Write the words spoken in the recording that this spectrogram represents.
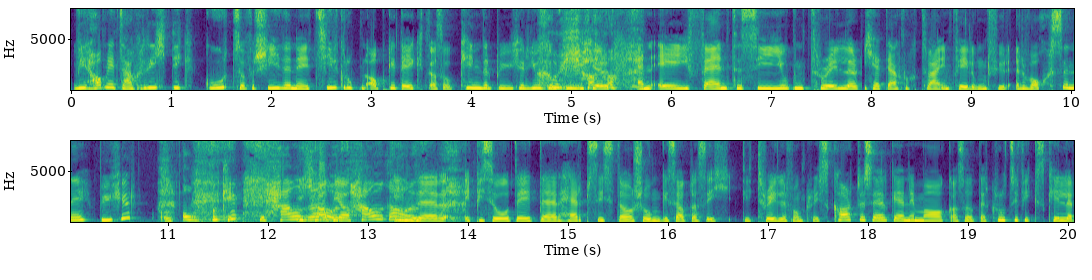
wir haben jetzt auch richtig gut so verschiedene Zielgruppen abgedeckt, also Kinderbücher, Jugendbücher, oh ja. NA, Fantasy, Jugendthriller. Ich hätte auch noch zwei Empfehlungen für erwachsene Bücher. Oh, okay. Hau ich habe ja in der Episode Der Herbst ist da schon gesagt, dass ich die Thriller von Chris Carter sehr gerne mag, also der Kruzifix-Killer.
